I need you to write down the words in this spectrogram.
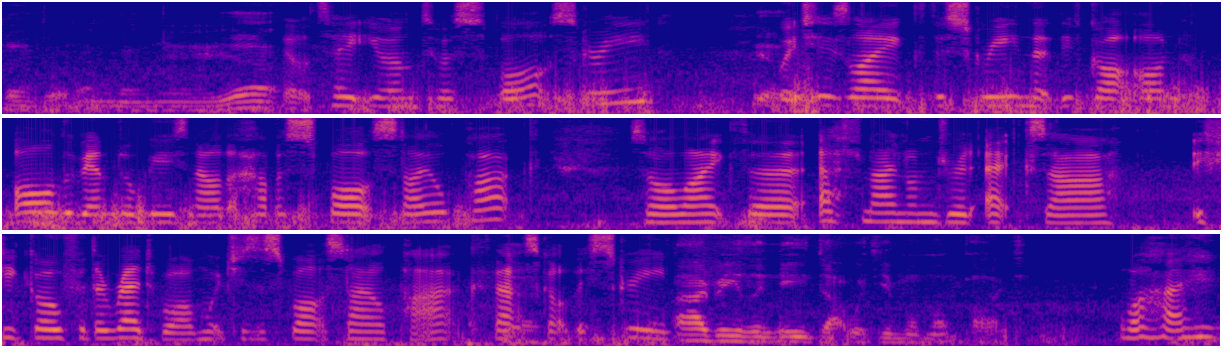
put it on the menu. Yeah. it'll take you onto a sport screen. Yeah. which is like the screen that they've got on all the BMWs now that have a sport style pack. So like the F900 XR, if you go for the red one, which is a sport style pack, that's Yeah. got this screen. I really need that with your mum on bike. Why?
